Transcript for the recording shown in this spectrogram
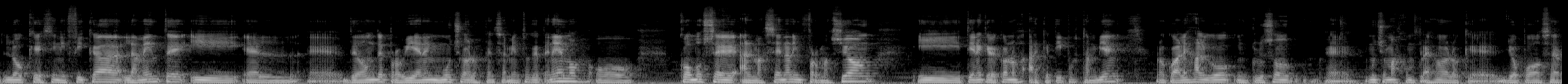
lo que significa la mente y el, eh, de dónde provienen muchos de los pensamientos que tenemos o cómo se almacena la información y tiene que ver con los arquetipos también, lo cual es algo incluso eh, mucho más complejo de lo que yo puedo hacer,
